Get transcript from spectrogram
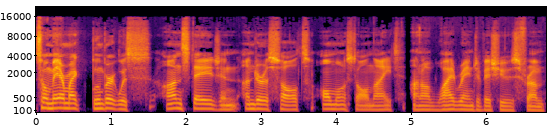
So Mayor Mike Bloomberg was on stage and under assault almost all night on a wide range of issues from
